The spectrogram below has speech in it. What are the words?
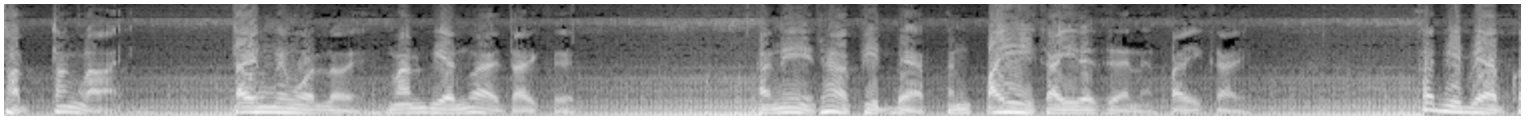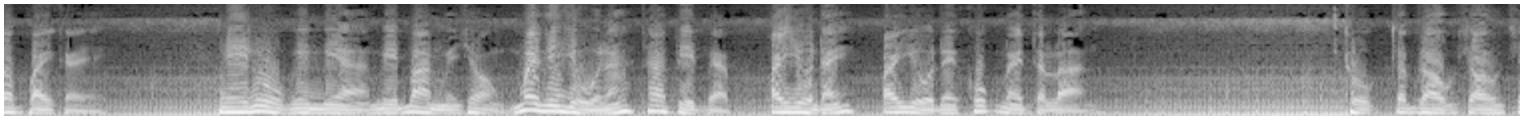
สัตว์ทั้งหลายเต็มไปหมดเลย มันเวียนว่ายตายเกิด อันนี้ถ้าผิดแบบมันไปไกลเหลือเกินไปไกล ถ้าผิดแบบก็ไปไกลมีลูกมีเมียมีบ้านมีช่อง ไม่ได้อยู่นะถ้าผิดแบบไปอยู่ไหน ไปอยู่ในคุกในตาราง ถูกจำลองจองจ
